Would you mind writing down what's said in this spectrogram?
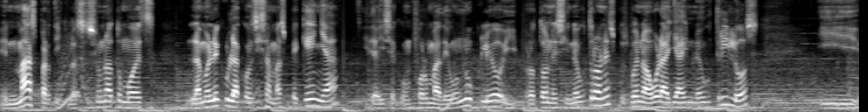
en más partículas. O sea, un átomo es la molécula concisa más pequeña y de ahí se conforma de un núcleo y protones y neutrones. Pues bueno ahora ya hay neutrilos y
